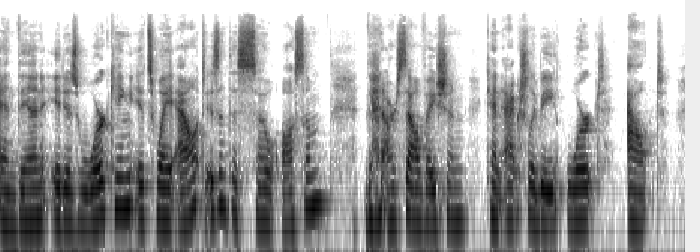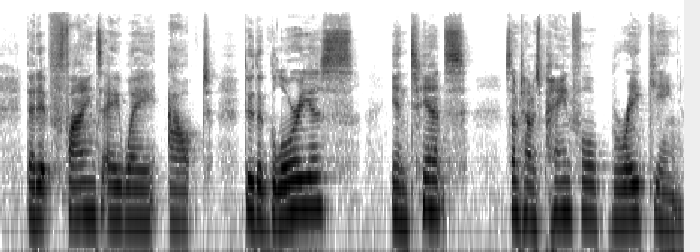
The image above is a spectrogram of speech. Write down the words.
and then it is working its way out. Isn't this so awesome that our salvation can actually be worked out? That it finds a way out through the glorious, intense, sometimes painful breaking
